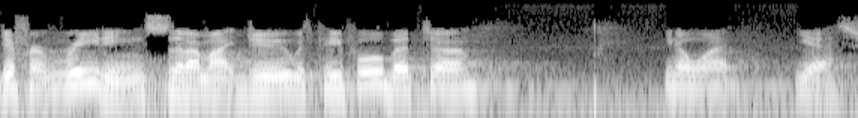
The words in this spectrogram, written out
different readings that I might do with people, but uh, you know what? Yes,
